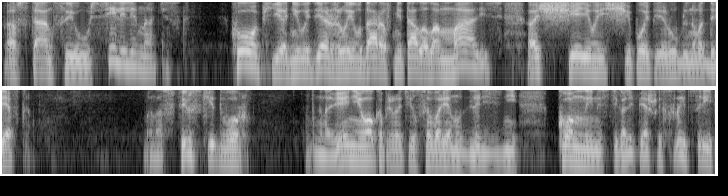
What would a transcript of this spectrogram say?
Повстанцы усилили натиск. Копья, не выдерживая ударов металла, ломались, ощериваясь щепой перерубленного древка. Монастырский двор в мгновение ока превратился в арену для резни. Конные настигали пеших рыцарей,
